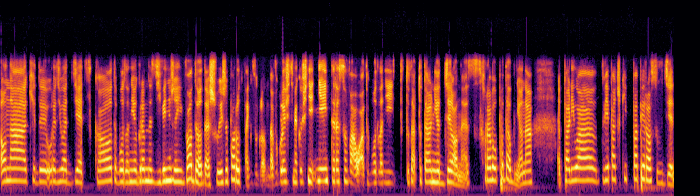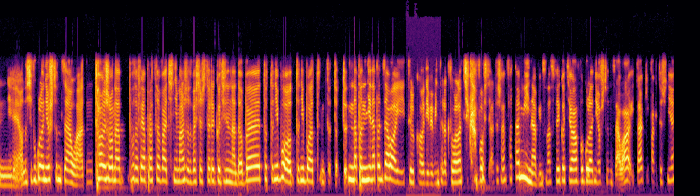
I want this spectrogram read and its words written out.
Ona, kiedy urodziła dziecko, to było dla niej ogromne zdziwienie, że jej wody odeszły i że poród tak wygląda. W ogóle się tym jakoś nie, nie interesowała. To było dla niej to, tota, totalnie oddzielone. Z chorobą podobnie. Ona paliła dwie paczki papierosów dziennie. Ona się w ogóle nie oszczędzała. To, że ona potrafiła pracować niemalże 24 godziny na dobę, to, to nie było, to nie była, to, to, to nie napędzała jej tylko, nie wiem, intelektualna ciekawość, ale też amfetamina, więc ona swojego ciała w ogóle nie oszczędzała i tak, i faktycznie,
